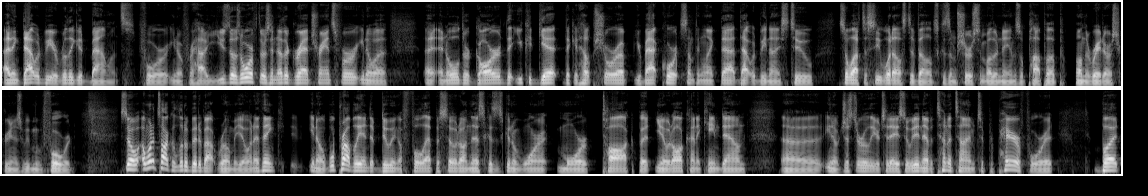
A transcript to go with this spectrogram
I think that would be a really good balance for, you know, for how you use those. Or if there's another grad transfer, you know, a, a an older guard that you could get that could help shore up your backcourt, something like that, that would be nice too. So we'll have to see what else develops because I'm sure some other names will pop up on the radar screen as we move forward. So I want to talk a little bit about Romeo, and I think you know we'll probably end up doing a full episode on this because it's going to warrant more talk. But you know, it all kind of came down, uh, you know, just earlier today, so we didn't have a ton of time to prepare for it. But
